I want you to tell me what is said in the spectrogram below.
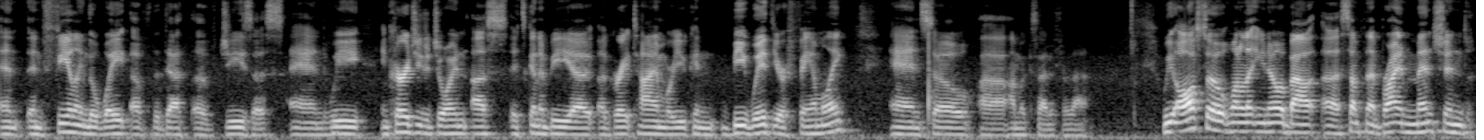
and, and feeling the weight of the death of Jesus. And we encourage you to join us. It's going to be a, a great time where you can be with your family and so uh, I'm excited for that. We also want to let you know about uh, something that Brian mentioned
